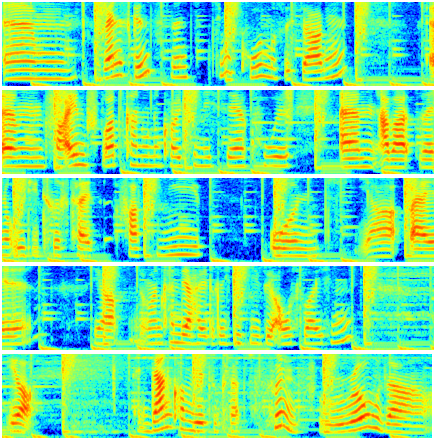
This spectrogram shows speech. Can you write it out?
Ähm, seine Skins sind ziemlich cool, muss ich sagen. Ähm, vor allem Sportskanone Colt finde ich sehr cool. Ähm, aber seine Ulti trifft halt fast nie. Und ja, weil, ja, man kann der halt richtig easy ausweichen. Ja, dann kommen wir zu Platz 5. Rosa.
